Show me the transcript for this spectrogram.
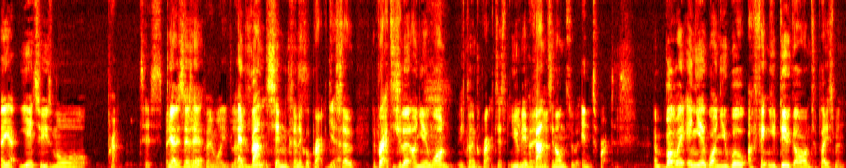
Uh, yeah, year two's more practice. Yeah, it says basically, here, what you've learned. Advancing clinical practice. Yeah. So the practice you learnt on year one, your clinical practice, you'll You're be advancing onto it. into practice. And by the way, in year one, you will. I think you do go on to placement.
